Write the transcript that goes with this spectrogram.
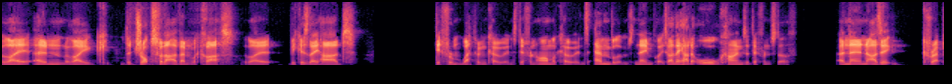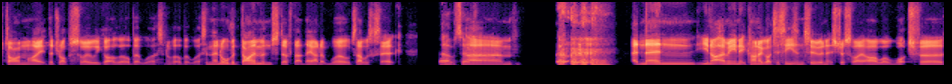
Like and like the drops for that event were class, like because they had different weapon coatings, different armor coatings, emblems, nameplates. Like they had all kinds of different stuff. And then as it crept on, like the drops slowly got a little bit worse and a little bit worse. And then all the diamond stuff that they had at Worlds, that was sick. That was Um, and then you know what I mean it kind of got to season two and it's just like oh well watch for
